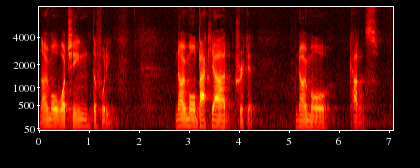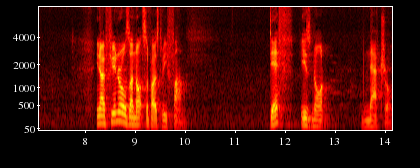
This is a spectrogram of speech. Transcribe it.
No more watching the footy. No more backyard cricket. No more cuddles. You know, funerals are not supposed to be fun. Death is not natural,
